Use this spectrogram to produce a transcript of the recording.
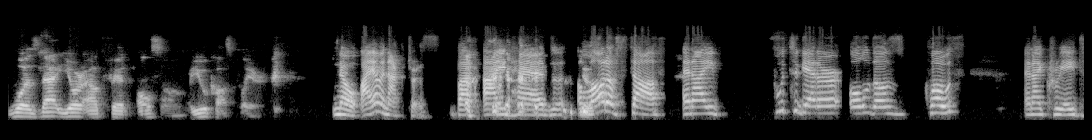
was that your outfit also? Are you a cosplayer? No, I am an actress, but I had a lot of stuff and I put together all those clothes and I create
